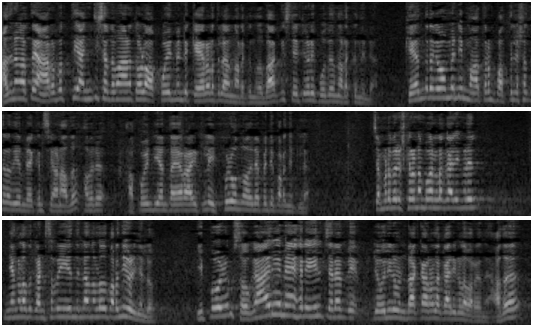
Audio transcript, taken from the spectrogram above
അതിനകത്തെ അറുപത്തി അഞ്ച് ശതമാനത്തോളം അപ്പോയിന്റ്മെന്റ് കേരളത്തിലാണ് നടക്കുന്നത്. ബാക്കി സ്റ്റേറ്റുകളിൽ പൊതുവെ നടക്കുന്നില്ല. കേന്ദ്ര ഗവൺമെന്റിൽ മാത്രം പത്ത് ലക്ഷത്തിലധികം വേക്കൻസിയാണ്. അത് അവർ അപ്പോയിന്റ് ചെയ്യാൻ തയ്യാറായിട്ടില്ല. ഇപ്പോഴും ഒന്നും അതിനെപ്പറ്റി പറഞ്ഞിട്ടില്ല. ശമ്പള പരിഷ്കരണം പോലുള്ള കാര്യങ്ങളിൽ ഞങ്ങളത് കൺസിഡർ ചെയ്യുന്നില്ല എന്നുള്ളത് പറഞ്ഞു കഴിഞ്ഞല്ലോ. ഇപ്പോഴും സ്വകാര്യ മേഖലയിൽ ചില ജോലികൾ ഉണ്ടാക്കാനുള്ള കാര്യങ്ങളാണ് പറയുന്നത്. അത്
